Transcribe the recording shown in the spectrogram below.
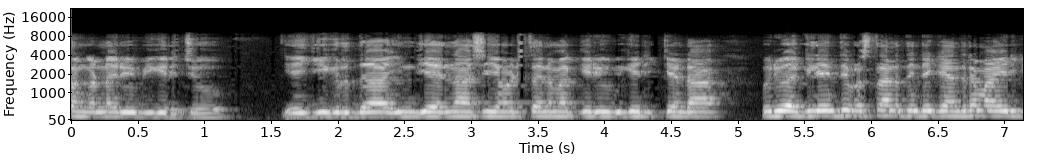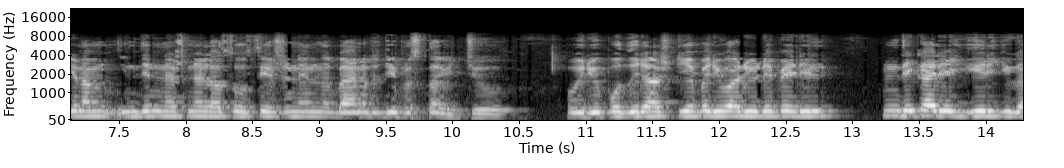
സംഘടന രൂപീകരിച്ചു. ഏകീകൃത ഇന്ത്യ എന്ന ആശയം അടിസ്ഥാനമാക്കി രൂപീകരിക്കേണ്ട ഒരു അഖിലേന്ത്യാ പ്രസ്ഥാനത്തിന്റെ കേന്ദ്രമായിരിക്കണം ഇന്ത്യൻ നാഷണൽ അസോസിയേഷൻ എന്ന് ബാനർജി പ്രസ്താവിച്ചു. ഒരു പൊതുരാഷ്ട്രീയ പരിപാടിയുടെ പേരിൽ ഇന്ത്യക്കാരെ ഏകീകരിക്കുക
